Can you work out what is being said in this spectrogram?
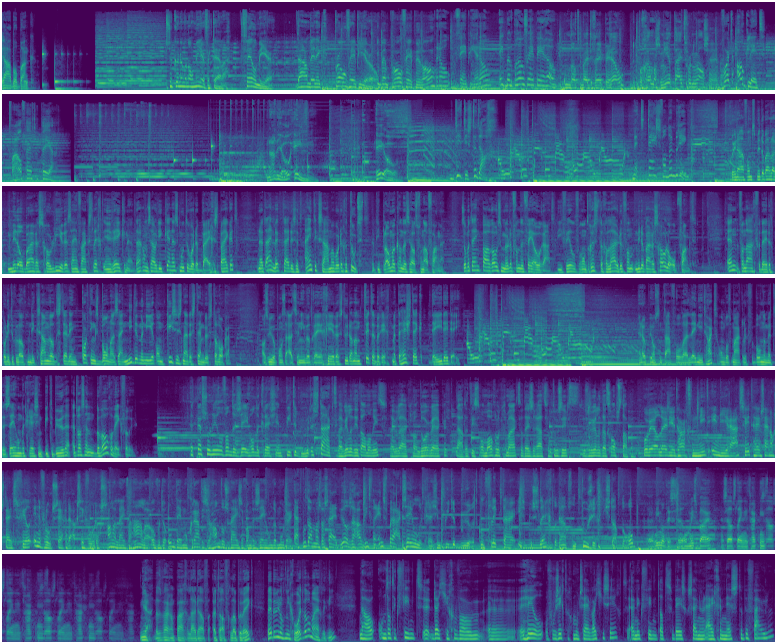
Rabobank. Ze kunnen me nog meer vertellen. Veel meer. Daarom ben ik pro-VPRO. Ik ben pro-VPRO. Pro-VPRO. Ik ben pro-VPRO. Omdat bij de VPRO de programma's meer tijd voor nuance hebben. Word ook lid. 1250 PA. Radio 1. EO. Dit is de dag. Met Thijs van den Brink. Goedenavond. Middelbare, scholieren zijn vaak slecht in rekenen. Daarom zou die kennis moeten worden bijgespijkerd... en uiteindelijk tijdens het eindexamen worden getoetst. Het diploma kan er zelfs van afhangen. Zometeen Paul Rozenmuller van de VO-raad... die veel verontruste geluiden van middelbare scholen opvangt. En vandaag verdedigt politicoloog Monique Samuel de stelling... kortingsbonnen zijn niet de manier om kiezers naar de stembus te lokken. Als u op onze uitzending wilt reageren... stuur dan een Twitterbericht met de hashtag DIDD. En ook bij ons aan tafel uh, Leni het Hart, onlosmakelijk verbonden met de zeehondencrash in Pieterburen. Het was een bewogen week voor u. Het personeel van de zeehondencrash in Pieterburen staakt. Wij willen dit allemaal niet. Wij willen eigenlijk gewoon doorwerken. Nou, dat is onmogelijk gemaakt door deze Raad van Toezicht. Dus we willen dat ze opstappen. Hoewel Leni het Hart niet in die raad zit... heeft zij nog steeds veel invloed, zeggen de actievoerders. Allerlei verhalen over de ondemocratische handelswijze van de zeehondenmoeder. Ja, het moet allemaal zoals zij het wil. Ze houdt niet van inspraak. Zeehondencrash in Pieterburen. Het conflict daar is beslecht. De Raad van Toezicht die stapte op. Uh, niemand is uh, onmisbaar. En zelfs Leni het Hart niet. Zelfs Leni het Hart niet. Zelfs Leni het Hart niet. Zelfs Leni het Hart Ja, dat waren een paar geluiden af, uit de afgelopen week. We hebben u nog niet gehoord. Waarom eigenlijk niet? Nou, omdat ik vind uh, dat je gewoon uh, heel voorzichtig moet zijn wat je zegt. En ik vind dat ze bezig zijn hun eigen nest te bevuilen.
